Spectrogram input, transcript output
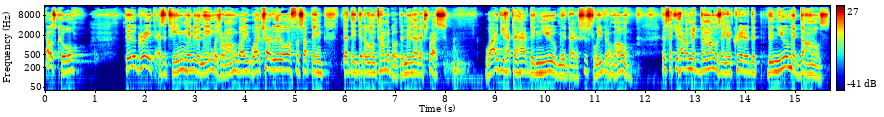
that was cool. They look great as a team. Maybe the name was wrong. Why why try to live off of something that they did a long time ago? The Midnight Express. Why do you have to have the new Midnight Express? Just leave it alone. It's like you have a McDonald's and they created the, the new McDonald's.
